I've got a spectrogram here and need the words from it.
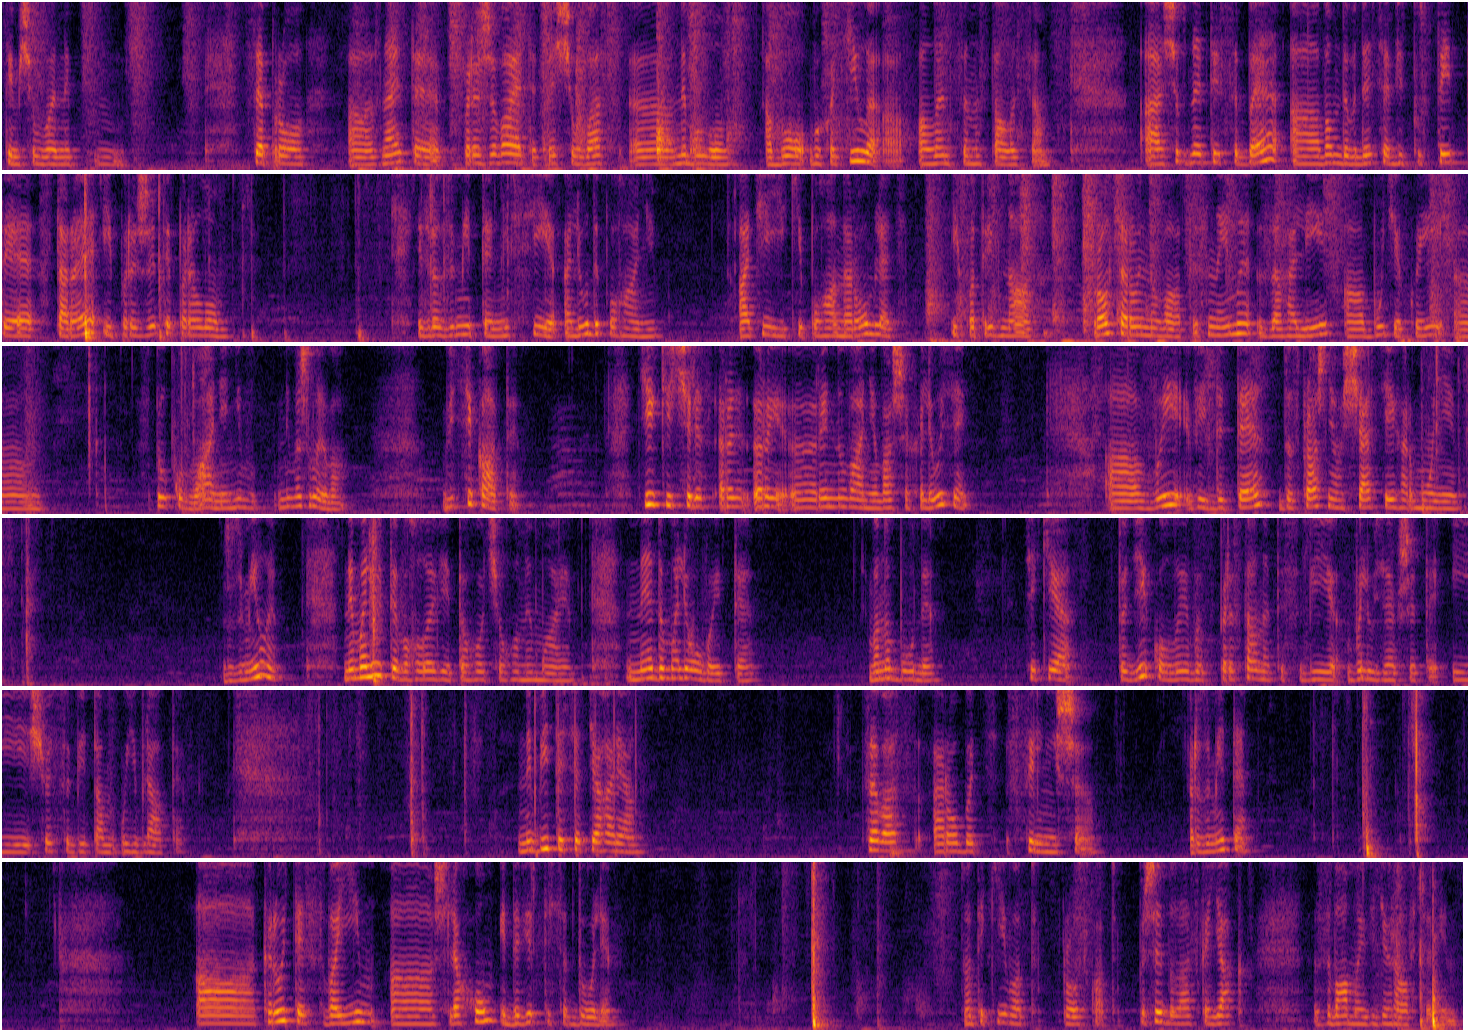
тим, що ви не. Це про, знаєте, переживаєте те, що у вас е, не було. Або ви хотіли, але це не сталося. Щоб знайти себе, вам доведеться відпустити старе і пережити перелом. І зрозуміти, не всі люди погані, а ті, які погано роблять, їх потрібно просто руйнувати. З ними взагалі будь-яке спілкування, неважливо. Відсікати. Тільки через ре- ре- руйнування ваших ілюзій ви війдете до справжнього щастя і гармонії. Зрозуміли? Не малюйте в голові того, чого немає. Не домальовуйте. Воно буде. Тільки тоді, коли ви перестанете собі в ілюзіях жити і щось собі там уявляти. Не бійтеся тягаря. Це вас робить сильнішою. Розумієте? Керуйте своїм шляхом і довіртеся долі. Отакий от розклад. Пишіть, будь ласка, як з вами відігрався він.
